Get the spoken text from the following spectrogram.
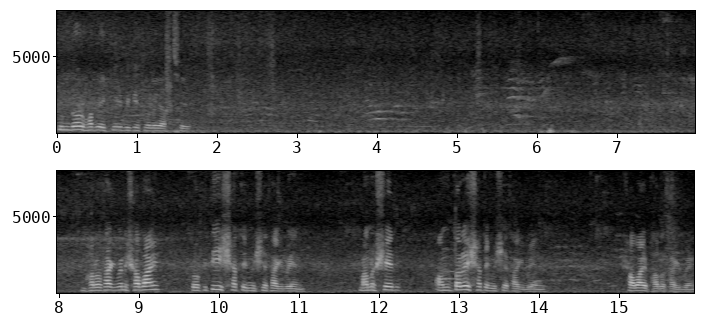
সুন্দরভাবে এঁকে বেঁকে চলে যাচ্ছে। ভালো থাকবেন সবাই, প্রকৃতির সাথে মিশে থাকবেন, মানুষের অন্তরের সাথে মিশে থাকবেন। সবাই ভালো থাকবেন।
